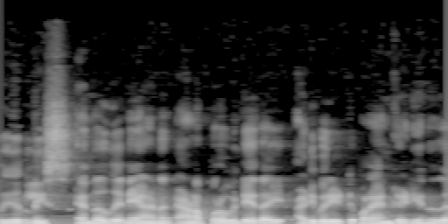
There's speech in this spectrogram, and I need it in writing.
റീ റിലീസ് എന്നത് തന്നെയാണ് രാണപ്രഭുവിന്റെതായി അടിവരയിട്ട് പറയാൻ കഴിയുന്നത്.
